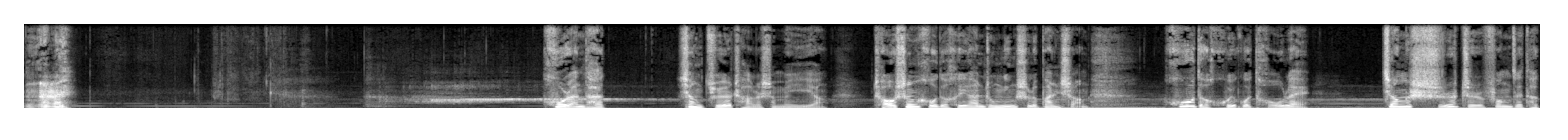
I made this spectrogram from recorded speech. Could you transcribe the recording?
忽然他像觉察了什么一样，朝身后的黑暗中凝视了半晌。忽地回过头来，将食指放在他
